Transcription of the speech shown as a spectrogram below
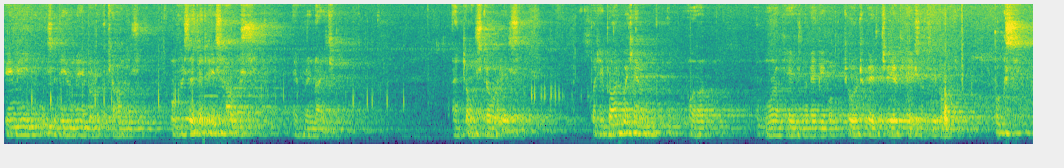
Jamie was a dear neighbour of John's who visited his house every night and told stories. But he brought with him, well, on one occasion, maybe two or three occasions, he brought books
